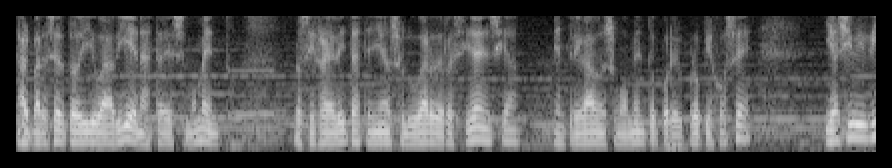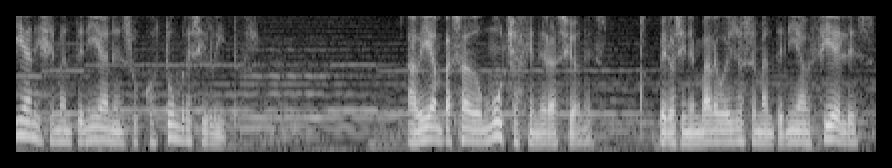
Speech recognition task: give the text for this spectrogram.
Al parecer todo iba bien hasta ese momento. Los israelitas tenían su lugar de residencia, entregado en su momento por el propio José, y allí vivían y se mantenían en sus costumbres y ritos. Habían pasado muchas generaciones, pero sin embargo ellos se mantenían fieles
